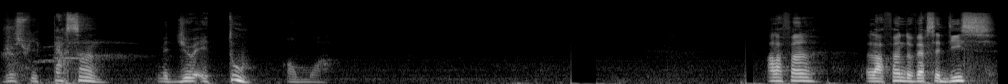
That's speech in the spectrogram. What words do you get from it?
Je suis personne, mais Dieu est tout en moi. À la fin, la fin de verset 10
